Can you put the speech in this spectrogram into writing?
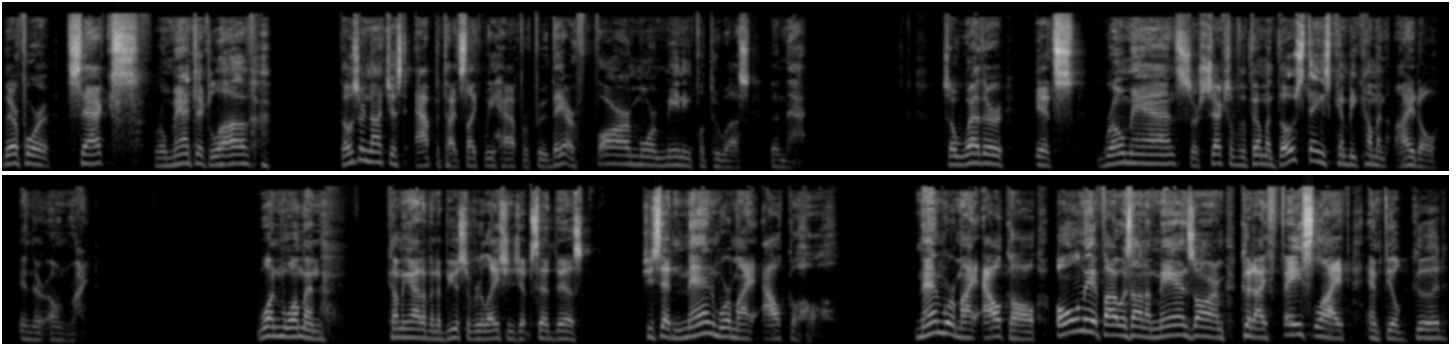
Therefore, sex, romantic love, those are not just appetites like we have for food. They are far more meaningful to us than that. So, whether it's romance or sexual fulfillment, those things can become an idol in their own right. One woman coming out of an abusive relationship said this She said, Men were my alcohol. Men were my alcohol. Only if I was on a man's arm could I face life and feel good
